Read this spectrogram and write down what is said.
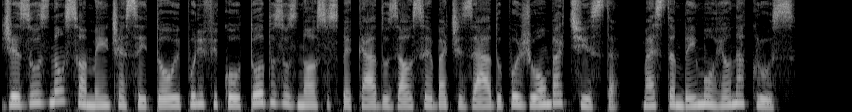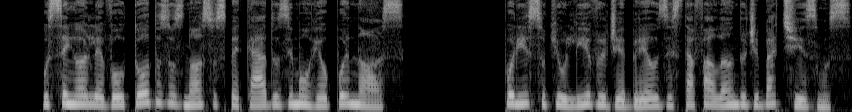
Jesus não somente aceitou e purificou todos os nossos pecados ao ser batizado por João Batista, mas também morreu na cruz. O Senhor levou todos os nossos pecados e morreu por nós. Por isso que o livro de Hebreus está falando de batismos.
